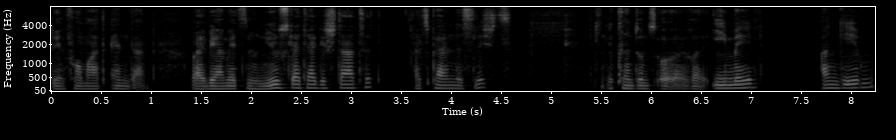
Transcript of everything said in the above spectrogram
den Format ändern. Weil wir haben jetzt einen Newsletter gestartet als Perlen des Lichts. Ihr könnt uns eure E-Mail angeben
